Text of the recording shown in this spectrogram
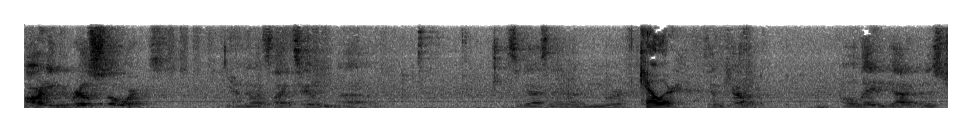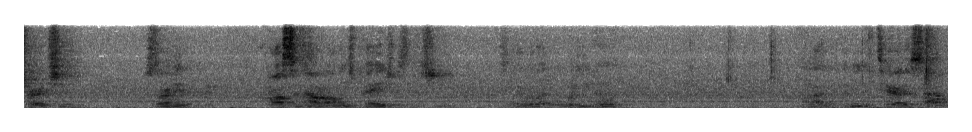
aren't even real stories. Yeah. You know, it's like Tim. Uh, the guy's name out of New York? Keller. Tim Keller. Old lady got up in his church and started crossing out all these pages, and she. So they were like, well, "What are you doing?" I, I need to tear this out.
